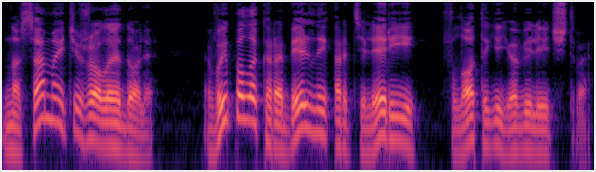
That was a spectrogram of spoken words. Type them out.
Но самая тяжелая доля выпала корабельной артиллерии флота Ее Величества.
